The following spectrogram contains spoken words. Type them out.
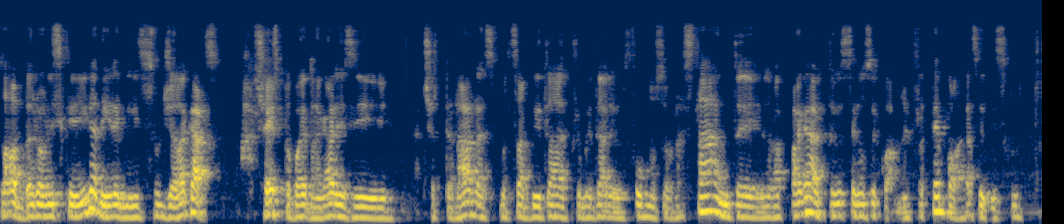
l'albero rischia di cadere e mi distrugge la casa. Ah, certo, poi magari si accerterà la responsabilità del proprietario del fondo sovrastante, dovrà pagare tutte queste cose qua, ma nel frattempo la casa è distrutta.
